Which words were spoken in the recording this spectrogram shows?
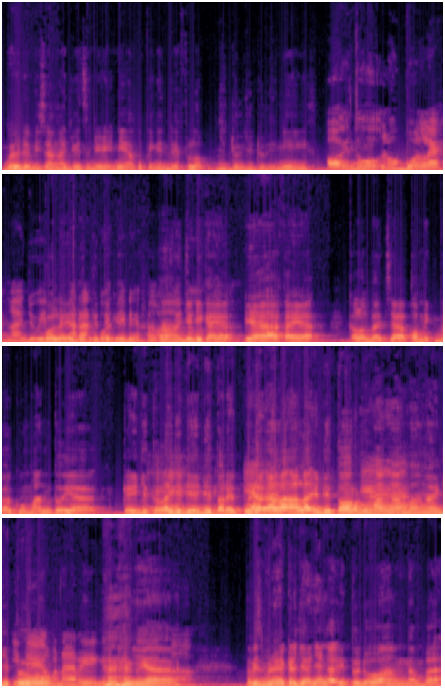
gue udah bisa ngajuin sendiri. Ini aku pengen develop judul-judul ini. Oh itu Ini lu boleh ngajuin boleh beneran di buat titik di itu. develop Heeh, gitu. jadi kayak ya kayak kalau baca komik Bakuman tuh ya kayak gitu Iya, lah iya, jadi iya. editor Iya, udah iya. ala-ala editor Iya, manga-manga gitu. ide yang menarik gitu, gitu ya. Iya. Heeh. Tapi sebenarnya kerjanya nggak itu doang, nambah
